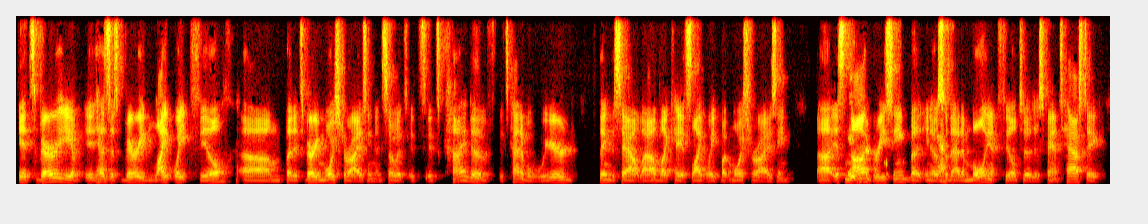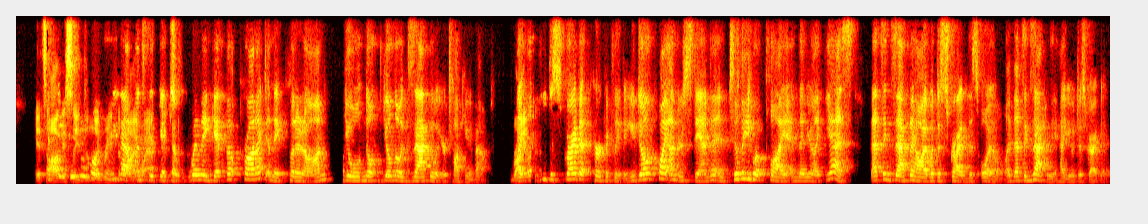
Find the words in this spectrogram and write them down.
it's very it has this very lightweight feel, um, but it's very moisturizing. And so it's it's it's kind of it's kind of a weird thing to say out loud, like hey, it's lightweight but moisturizing. Uh, it's non-greasing, but you know, yeah. so that emollient feel to it is fantastic. It's I obviously delivering the that once they get the, when they get the product and they put it on, you'll know you'll know exactly what you're talking about. Right. Like, like you describe it perfectly, but you don't quite understand it until you apply it, and then you're like, yes, that's exactly how I would describe this oil. Like that's exactly how you would describe it.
